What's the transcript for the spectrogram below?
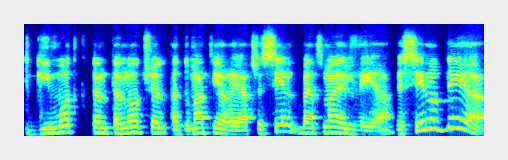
דגימות קטנטנות של אדמת ירח שסין בעצמה הביאה, וסין הודיעה,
